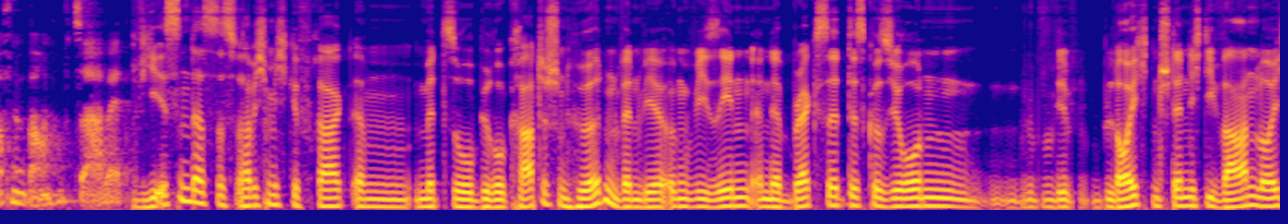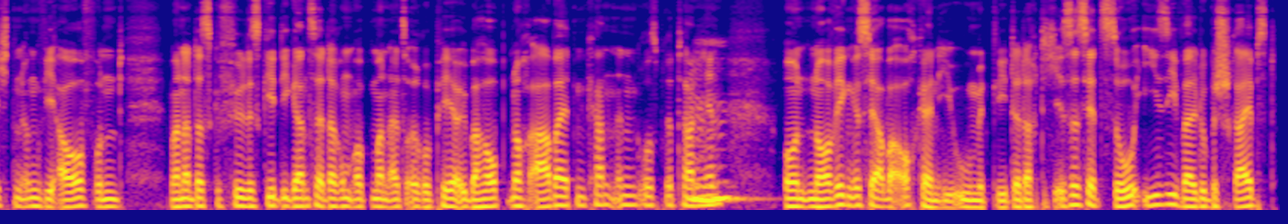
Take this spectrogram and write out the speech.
auf einem Bauernhof zu arbeiten. Wie ist denn das, das habe ich mich gefragt, ähm, mit so bürokratischen Hürden, wenn wir irgendwie sehen, in der Brexit-Diskussion, wir leuchten ständig die Warnleuchten irgendwie auf und man hat das Gefühl, es geht die ganze Zeit darum, ob man als Europäer überhaupt noch arbeiten kann in Großbritannien. Mhm. Und Norwegen ist ja aber auch kein EU-Mitglied. Da dachte ich, ist es jetzt so easy, weil du beschreibst,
